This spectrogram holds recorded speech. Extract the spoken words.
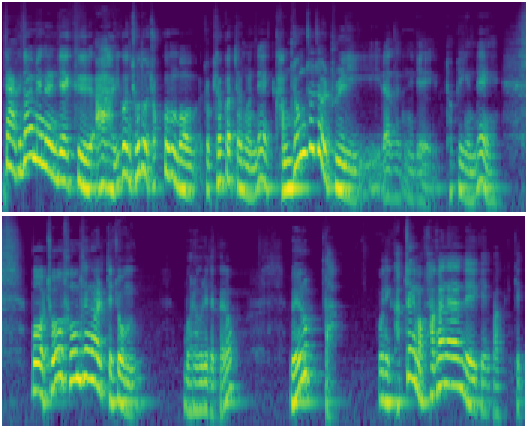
자, 그 다음에는 이제 그, 아, 이건 저도 조금 뭐, 좀 겪었던 건데, 감정조절 분리라는 이제 토픽인데, 뭐, 저 수험생 할 때 좀, 뭐라 그래야 될까요? 외롭다. 보니 갑자기 막 화가 나는데 이게 막 이렇게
